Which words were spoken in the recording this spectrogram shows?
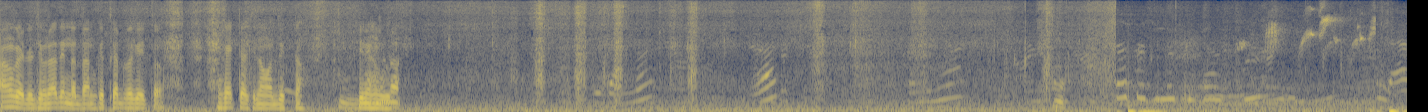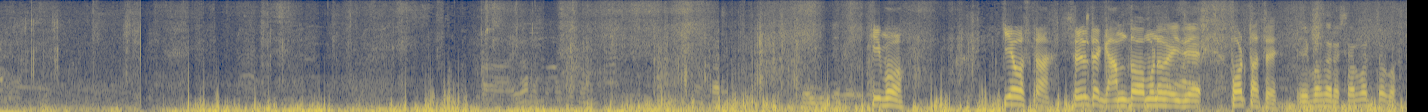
আমি গাইতেছিলাম রাতের না ধান খেত কাটবে গাইতো গাইতে ছিলাম আমার দেখতাম কিনে আনব। কি বো কি অবস্থা? শরীরটা গাম তো মনে হয় যে পড়তাছে। এই বছরে সর্বোচ্চ কষ্ট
